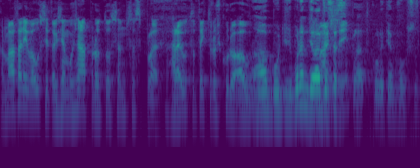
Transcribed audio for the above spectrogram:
On má tady vousy, takže možná proto jsem se splet. Hraju to teď trošku do auta. No, budíš, budem dělat, Máš že se splet kvůli těm vousům.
